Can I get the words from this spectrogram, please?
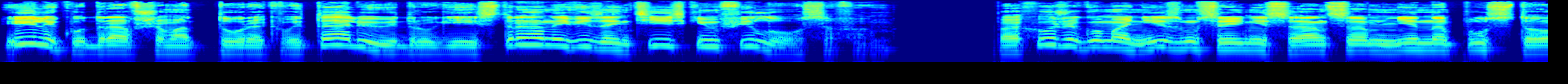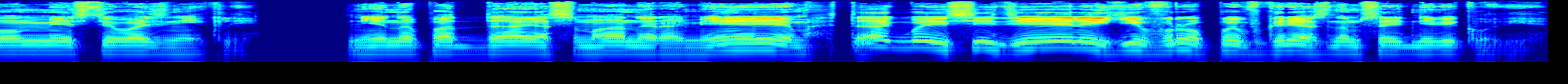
или к удравшим от турок в Италию и другие страны византийским философам. Похоже, гуманизм с Ренессансом не на пустом месте возникли. Не нападай османы ромеям, так бы и сидели Европы в грязном средневековье.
